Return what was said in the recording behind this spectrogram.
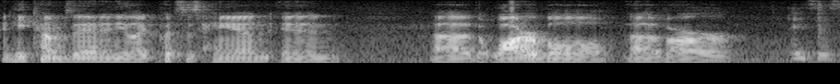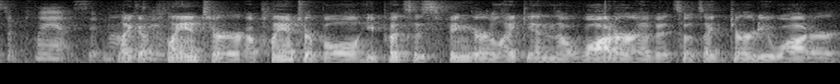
and he comes in and he like puts his hand in uh, the water bowl of our It's just a plant sitting on like a planter a planter bowl he puts his finger like in the water of it so it's like dirty water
